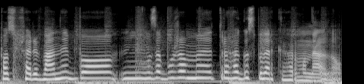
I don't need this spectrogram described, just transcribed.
post przerywany, bo mm, zaburzamy trochę gospodarkę hormonalną.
